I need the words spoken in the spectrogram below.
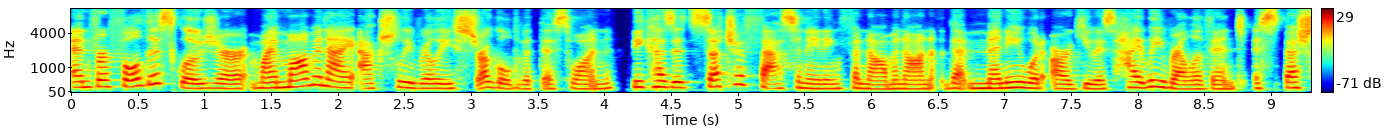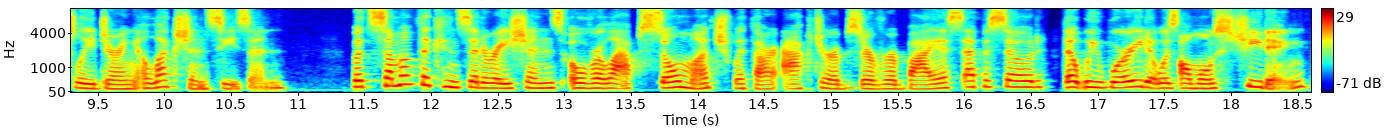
And for full disclosure, my mom and I actually really struggled with this one because it's such a fascinating phenomenon that many would argue is highly relevant, especially during election season. But some of the considerations overlap so much with our actor observer bias episode that we worried it was almost cheating.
